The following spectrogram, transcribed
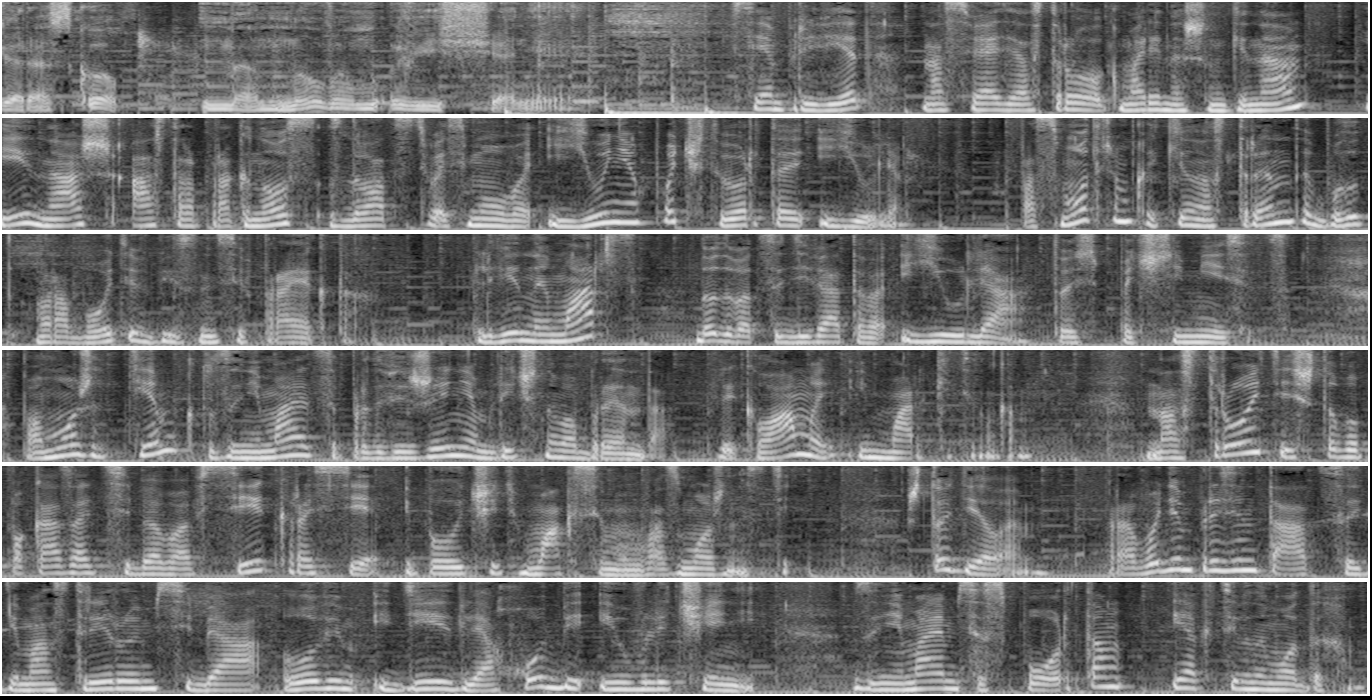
Гороскоп на новом вещании. Всем привет! На связи астролог Марина Шангина и наш астропрогноз с 28 июня по 4 июля. Посмотрим, какие у нас тренды будут в работе, в бизнесе, в проектах. Львиный Марс до 29 июля, то есть почти месяц, поможет тем, кто занимается продвижением личного бренда, рекламой и маркетингом – Настройтесь, чтобы показать себя во всей красе и получить максимум возможностей. Что делаем? Проводим презентации, демонстрируем себя, ловим идеи для хобби и увлечений, занимаемся спортом и активным отдыхом.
